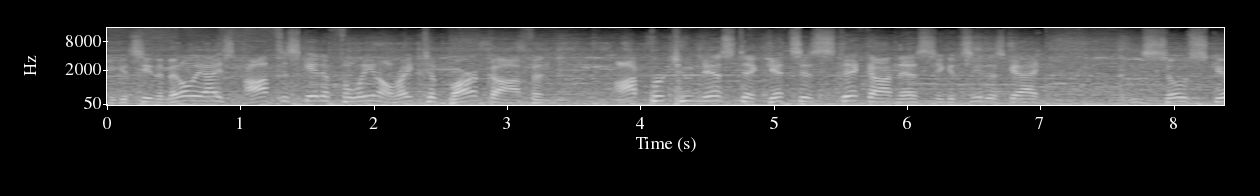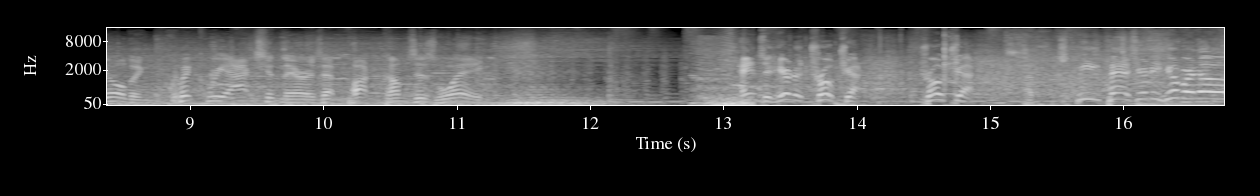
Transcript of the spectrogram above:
You can see in the middle of the ice, off the skate of Foligno, right to Barkov, and opportunistic gets his stick on this. You can see this guy, he's so skilled and quick reaction there as that puck comes his way. Hands it here to Trocheck. Trocheck. A speedy pass here to Huberdeau.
